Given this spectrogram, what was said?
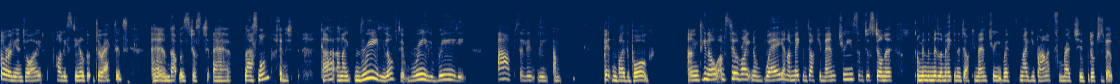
thoroughly enjoyed. Polly Steele directed, and um, that was just uh, last month. Finished that and I really loved it. Really, really, absolutely. I'm bitten by the bug. And, you know, I'm still writing away and I'm making documentaries. I'm just on a, I'm in the middle of making a documentary with Maggie Brannock from Red Shoe Productions about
